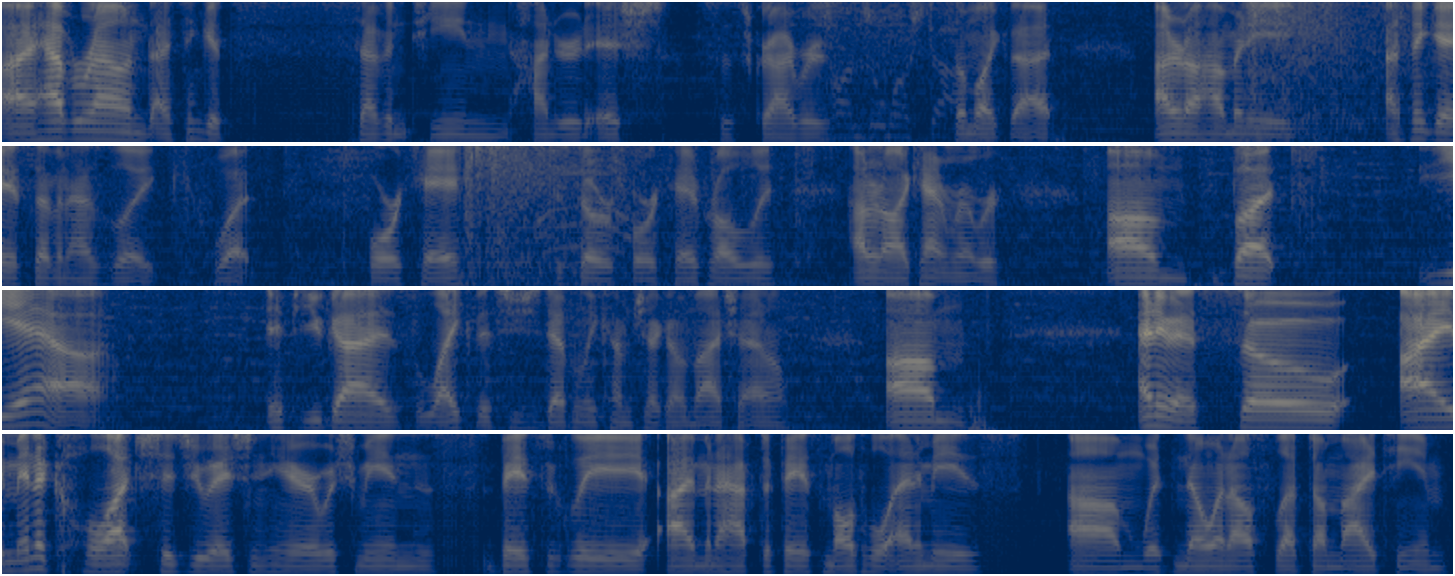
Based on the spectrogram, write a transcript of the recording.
I have around I think it's 1700 ish subscribers, something like that. I don't know how many. I think AA7 has like what 4K, just over 4K probably. I don't know. I can't remember. Um, but yeah, if you guys like this, you should definitely come check out my channel. Um, anyways, so I'm in a clutch situation here, which means basically I'm going to have to face multiple enemies um, with no one else left on my team.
